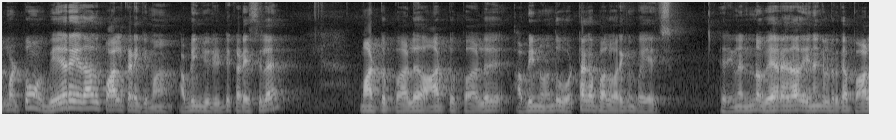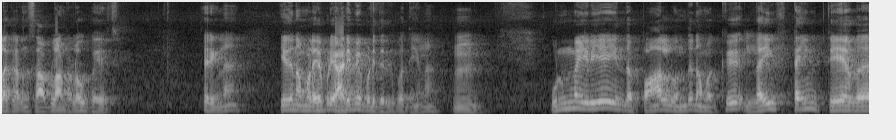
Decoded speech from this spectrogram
மட்டும் வேறு ஏதாவது பால் கிடைக்குமா? அப்படின்னு சொல்லிட்டு கடைசியில் மாட்டுப்பால் ஆட்டுப்பால் அப்படின்னு வந்து ஒட்டகப்பால் வரைக்கும் போயாச்சு. சரிங்களா? இன்னும் வேறு ஏதாவது இனங்கள் இருக்கா? பாலை கறந்து சாப்பிட்லான்ற அளவுக்கு போயாச்சு. சரிங்களா? இது நம்மளை எப்படி அடிமைப்படுத்தியிருக்கு பார்த்தீங்களா ம். உண்மையிலேயே இந்த பால் வந்து நமக்கு லைஃப் டைம் தேவை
